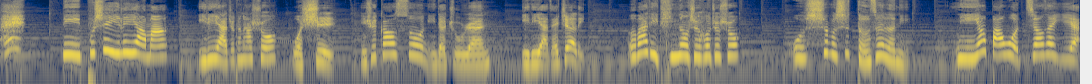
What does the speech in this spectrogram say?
哎，你不是伊利亚吗？”伊利亚就跟他说：“我是。你去告诉你的主人，伊利亚在这里。”俄巴底听到之后就说：“我是不是得罪了你？你要把我交在雅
